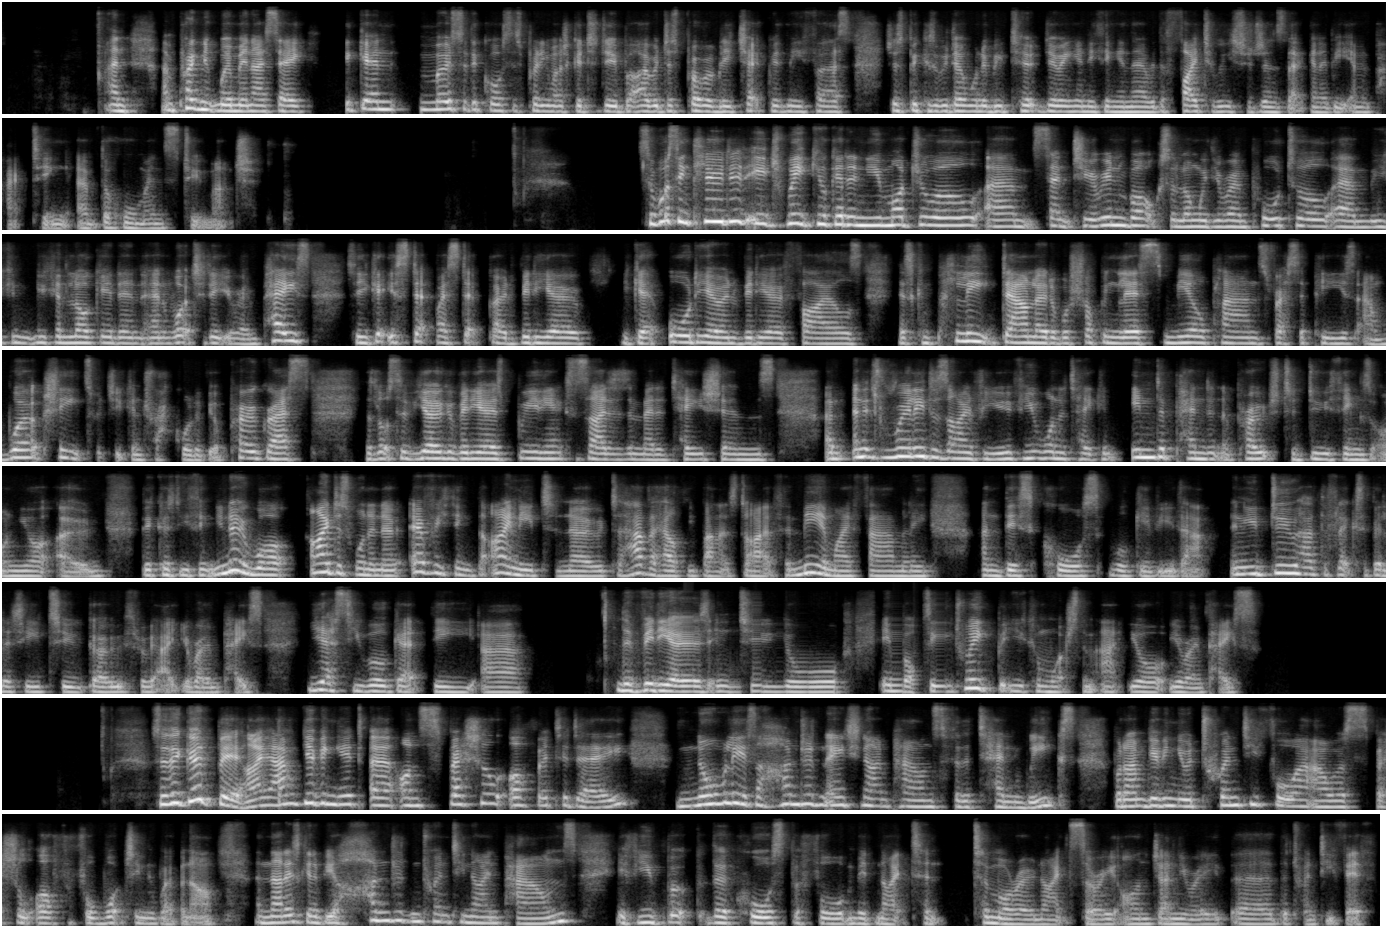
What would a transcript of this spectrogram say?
And, and pregnant women, I say, again, most of the course is pretty much good to do, but I would just probably check with me first, just because we don't want to be doing anything in there with the phytoestrogens that are going to be impacting um, the hormones too much. So what's included each week? You'll get a new module um, sent to your inbox along with your own portal. Um, you can you can log in and, and watch it at your own pace. So you get your step-by-step guide video, you get audio and video files. There's complete downloadable shopping lists, meal plans, recipes, and worksheets, which you can track all of your progress. There's lots of yoga videos, breathing exercises, and meditations. Um, and it's really designed for you if you want to take an independent approach to do things on your own, because you think, you know what, I just want to know everything that I need to know to have a healthy, balanced diet for me and my family. And this course will give you that. And you do have the flexibility to go through it at your own pace. Yes, you will get the uh, the videos into your inbox each week, but you can watch them at your, your own pace. So the good bit, I am giving it uh, on special offer today. Normally it's 189 pounds for the 10 weeks, but I'm giving you a 24 hour special offer for watching the webinar. And that is going to be 129 pounds if you book the course before midnight tomorrow night, sorry, on January uh, the 25th.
